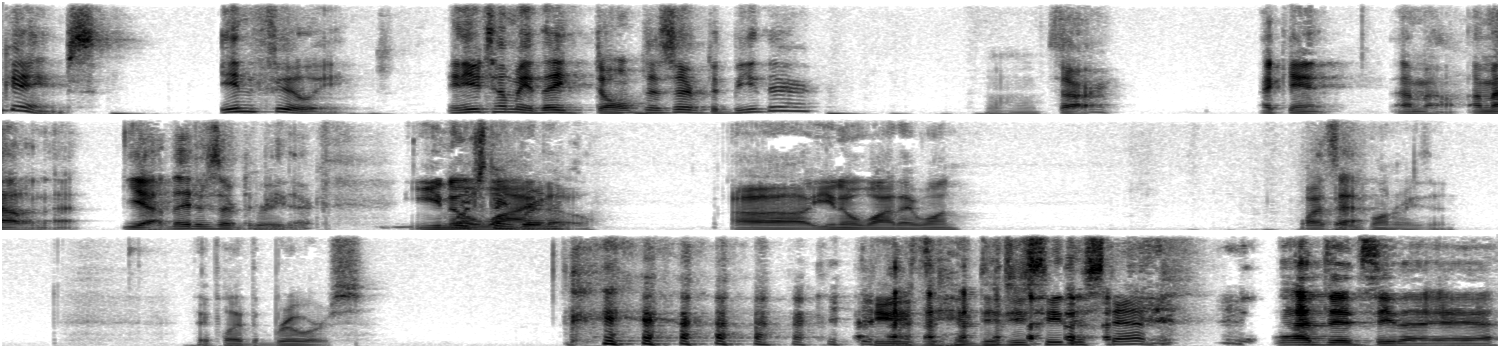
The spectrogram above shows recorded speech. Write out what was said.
games in Philly, and you tell me they don't deserve to be there? Mhm. Sorry, I can't. I'm out. I'm out on that. Yeah, they deserve to be there. You know Which why Brandon? though? Uh, you know why they won? Why's There's that? one reason. They played the Brewers. You- did you see this stat? I did see that. Yeah,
